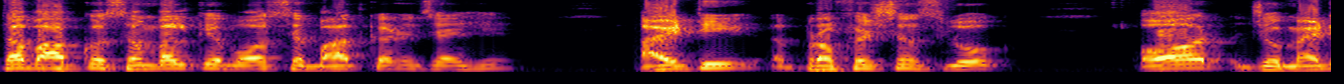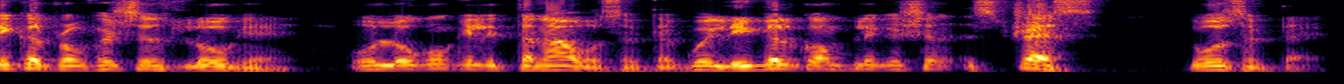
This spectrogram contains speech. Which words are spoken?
तब आपको संभल के बॉस से बात करनी चाहिए। आईटी प्रोफेशनल्स लोग और जो मेडिकल प्रोफेशनल्स लोग हैं उन लोगों के लिए तनाव हो सकता है, कोई लीगल कॉम्प्लिकेशन स्ट्रेस हो सकता है।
